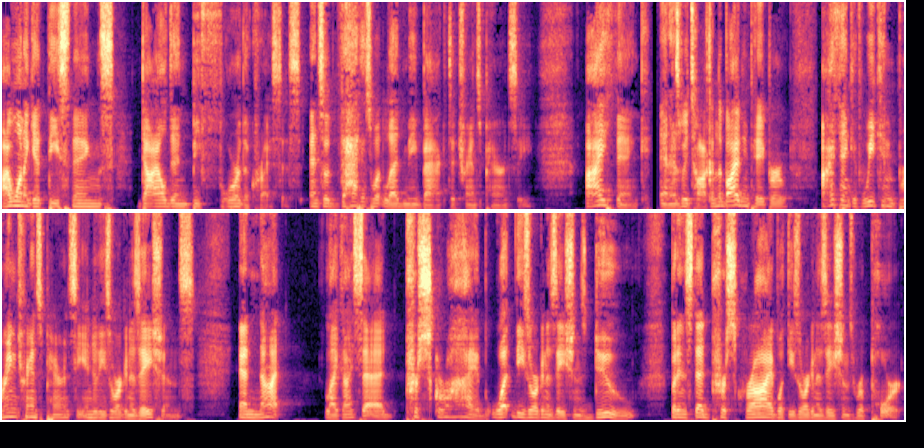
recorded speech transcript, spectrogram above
I want to get these things dialed in before the crisis. And so that is what led me back to transparency. I think, and as we talk in the Biden paper, I think if we can bring transparency into these organizations and not, like I said, prescribe what these organizations do, but instead prescribe what these organizations report,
